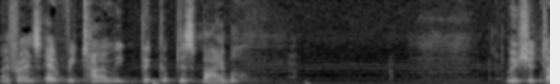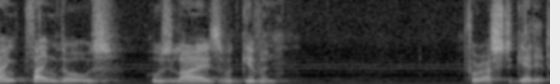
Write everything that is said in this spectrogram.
My friends, every time we pick up this Bible, we should thank, thank those whose lives were given for us to get it.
